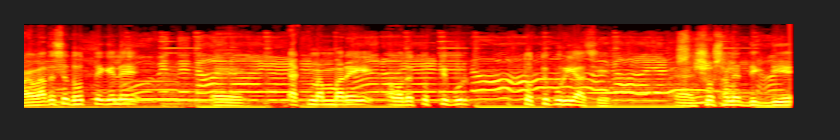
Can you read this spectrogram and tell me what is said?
বাংলাদেশে ধরতে গেলে এক নম্বরে আমাদের তত্ত্বপুর তত্ত্বপুরই আছে। শ্মশানের দিক দিয়ে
